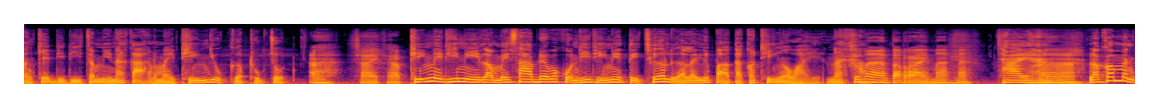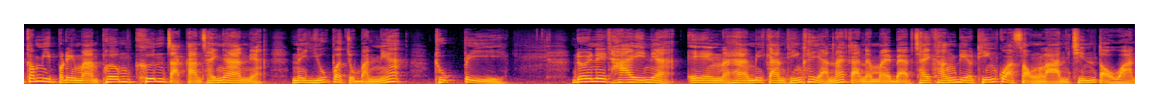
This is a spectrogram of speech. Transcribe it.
สังเกตดีๆ จะมีหน้ากากอนามัยทิ้งอยู่เกือบทุกจุด อ่าใช่ครับ ทิ้งในที่นี้เราไม่ทราบด้วยว่าคนที่ทิ้งเนี่ยติดเชื้อหรืออะไรหรือเปล่าแต่ก็ทิ้งเอาไว้นะครับคือมันอันตรายมากนะ ใช่ฮะอ่าแล้วก็มันก็มีปริมาณเพิ่มขึ้นจากการใช้งานเนี่ย ในยุคปัจจุบันเนี้ยทุกปี โดยในไทยเนี่ยเองนะฮะ มีการทิ้งขยะหน้ากากอนามัยแบบใช้ครั้งเดียวทิ้งกว่า 2 ล้านชิ้นต่อวัน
